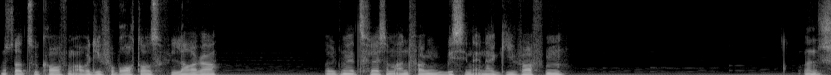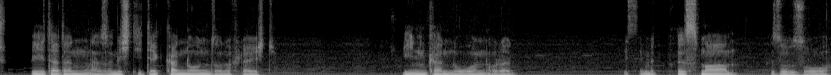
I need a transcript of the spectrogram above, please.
anstatt zu kaufen. Aber die verbraucht auch so viel Lager. Sollten wir jetzt vielleicht am Anfang ein bisschen Energiewaffen. Und später dann, also nicht die Deckkanonen, sondern vielleicht Schienenkanonen oder bisschen mit Prisma. Also so.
